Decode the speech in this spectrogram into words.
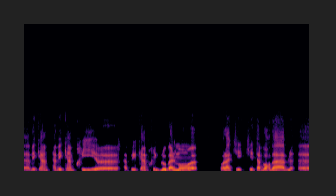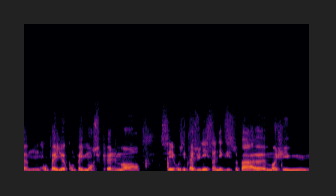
avec un avec un prix euh, avec un prix globalement euh, voilà qui est, qui est abordable, qu'on paye qu'on paye mensuellement. C'est aux États-Unis, ça n'existe pas. moi, j'ai eu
